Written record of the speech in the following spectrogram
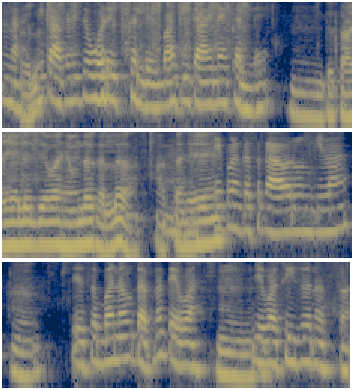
नाही मी काकडीचे वडेच खाल्ले बाकी काय नाही खाल्ले हम्म, ते ताई आले जेव्हा हेवंदा खाल्लं आता हे ते पण कसं गावावरून किंवा हां. ते असं बनवतात ना तेव्हा जेव्हा सीझन असतं.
